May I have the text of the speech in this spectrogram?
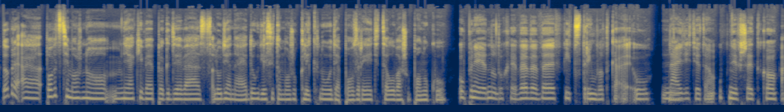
Dobre, a povedzte možno nejaký web, kde vás ľudia nájdú, kde si to môžu kliknúť a pozrieť celú vašu ponuku. Úplne jednoduché www.fitstream.eu mm. Nájdete tam úplne všetko a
